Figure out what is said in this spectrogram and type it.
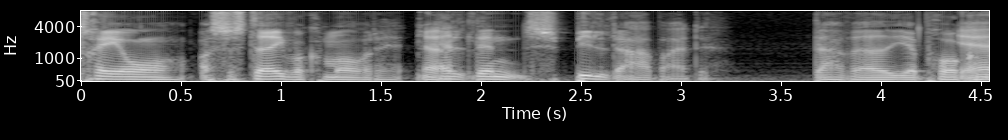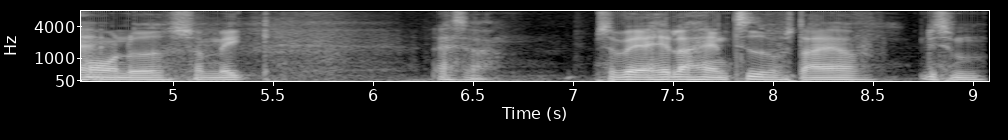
tre år, og så stadig ikke var kommet over det. Ja. Alt den spildt arbejde, der har været i at prøve at komme Ja. over noget, som ikke... Altså, så vil jeg hellere have en tid hos dig, og ligesom,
